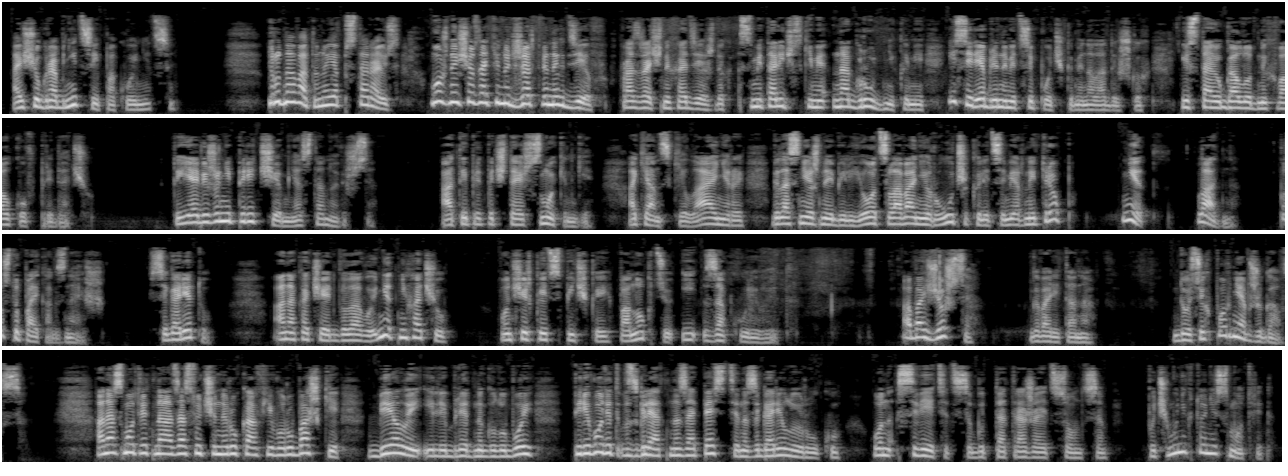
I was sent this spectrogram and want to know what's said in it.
А еще гробницы и покойницы. Трудновато, но я постараюсь. Можно еще закинуть жертвенных дев в прозрачных одеждах с металлическими нагрудниками и серебряными цепочками на лодыжках и стаю голодных волков в придачу. Ты, я вижу, ни перед чем не остановишься. А ты предпочитаешь смокинги, океанские лайнеры, белоснежное белье, целование ручек и лицемерный треп? Нет, ладно, поступай, как знаешь. Сигарету? Она качает головой. Нет, не хочу. Он чиркает спичкой по ногтю и закуривает. «Обожжешься», — говорит она. До сих пор не обжигался. Она смотрит на засученный рукав его рубашки, белый или бледно-голубой, переводит взгляд на запястье, на загорелую руку. Он светится, будто отражает солнце. Почему никто не смотрит?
